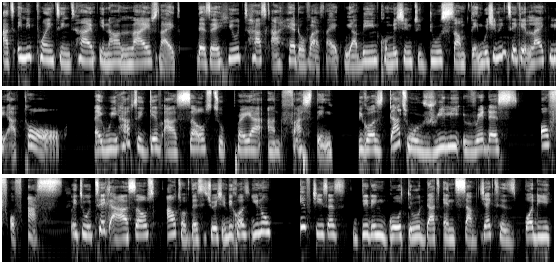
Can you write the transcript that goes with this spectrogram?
at any point in time in our lives, like there's a huge task ahead of us, like we are being commissioned to do something, we shouldn't take it lightly at all. Like we have to give ourselves to prayer and fasting because that will really rid us off of us. It will take ourselves out of the situation because, you know, if Jesus didn't go through that and subject his body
